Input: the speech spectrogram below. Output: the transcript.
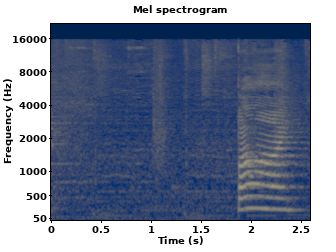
Bye.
